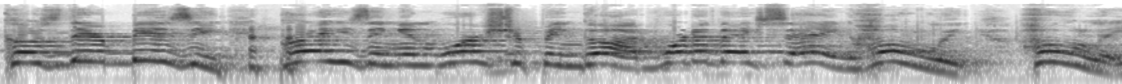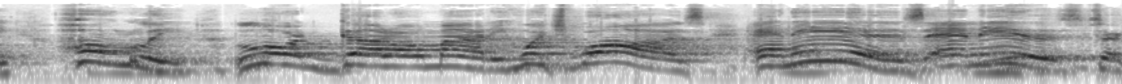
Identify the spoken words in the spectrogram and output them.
Because they're busy praising and worshiping God. What are they saying? Holy, holy, holy, Lord God Almighty, which was and is and is to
